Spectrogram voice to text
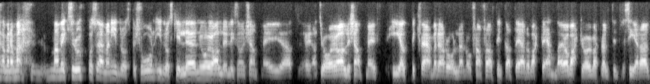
jag menar, man, man växer upp och så är man idrottsperson, idrottskille. Nu har jag aldrig liksom känt mig att, att jag har aldrig känt mig helt bekväm med den rollen och framförallt inte att det har varit det enda jag har varit. Jag har varit väldigt intresserad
